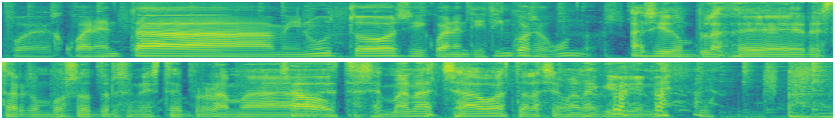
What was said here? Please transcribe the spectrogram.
Pues 40 minutos y 45 segundos. Ha sido un placer estar con vosotros en este programa Chao. de esta semana. Chao, hasta la semana que viene.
